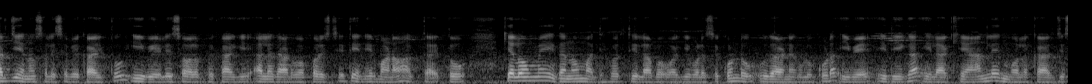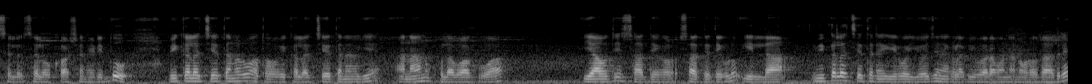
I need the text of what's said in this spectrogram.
ಅರ್ಜಿಯನ್ನು ಸಲ್ಲಿಸಬೇಕಾಯಿತು. ಈ ವೇಳೆ ಸೌಲಭ್ಯಕ್ಕಾಗಿ ಅಲೆದಾಡುವ ಪರಿಸ್ಥಿತಿ ನಿರ್ಮಾಣವಾಗ್ತಾ ಇತ್ತು. ಕೆಲವೊಮ್ಮೆ ಇದನ್ನು ಮಧ್ಯವರ್ತಿ ಲಾಭವಾಗಿ ಬಳಸಿಕೊಂಡು ಉದಾಹರಣೆಗಳು ಕೂಡ ಇವೆ. ಇದೀಗ ಇಲಾಖೆ ಆನ್ಲೈನ್ ಮೂಲಕ ಅರ್ಜಿ ಸಲ್ಲಿಸಲು ಅವಕಾಶ ನೀಡಿದ್ದು ವಿಕಲಚೇತನರು ಅಥವಾ ವಿಕಲಚೇತನರಿಗೆ ಅನಾನುಕೂಲವಾಗುವ ಯಾವುದೇ ಸಾಧ್ಯಗಳು, ಸಾಧ್ಯತೆಗಳು ಇಲ್ಲ. ವಿಕಲಚೇತನರಿಗಿರುವ ಯೋಜನೆಗಳ ವಿವರವನ್ನು ನೋಡೋದಾದರೆ,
